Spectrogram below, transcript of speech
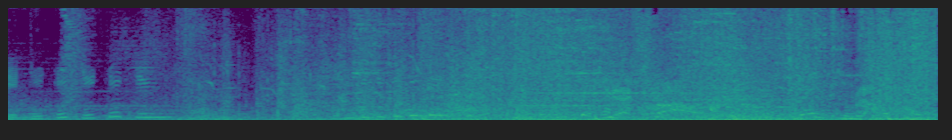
Get down! Red team's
